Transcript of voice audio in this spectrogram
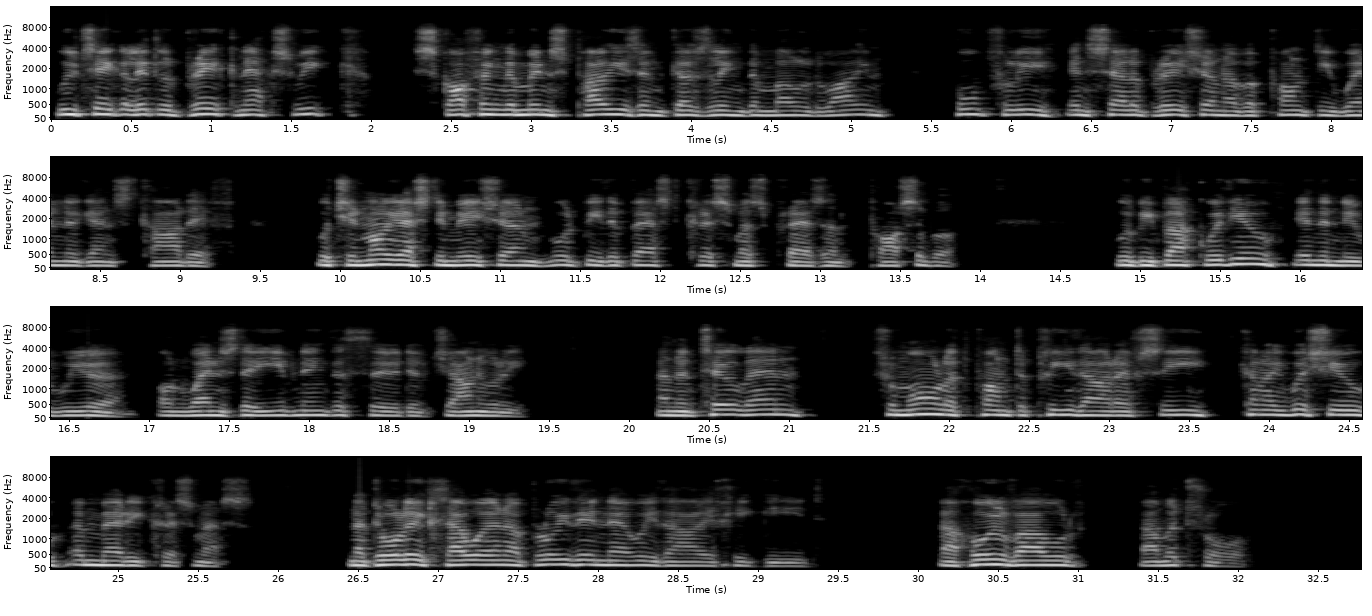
We'll take a little break next week, scoffing the mince pies and guzzling the mulled wine, hopefully in celebration of a Ponty win against Cardiff, which in my estimation would be the best Christmas present possible. We'll be back with you in the new year on Wednesday evening, the 3rd of January. And until then, from all at Pontypridd RFC, can I wish you a Merry Christmas. Nadolig llawen a blwyddyn newydd dda i chi gyd. A hwyl fawr am y tro.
